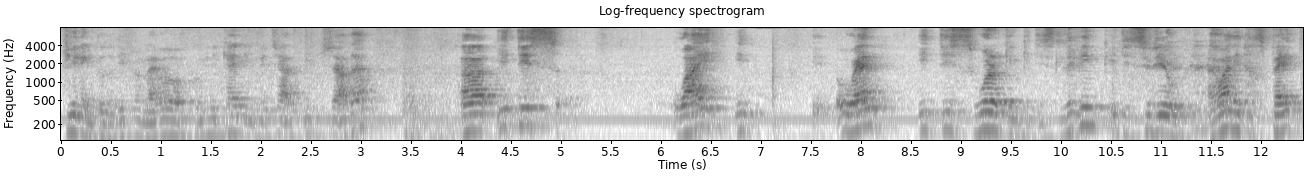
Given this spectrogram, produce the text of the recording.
feeling, to the different level of communicating with each other, uh, it is why it, when it is working, it is living, it is real. And when it is fake,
